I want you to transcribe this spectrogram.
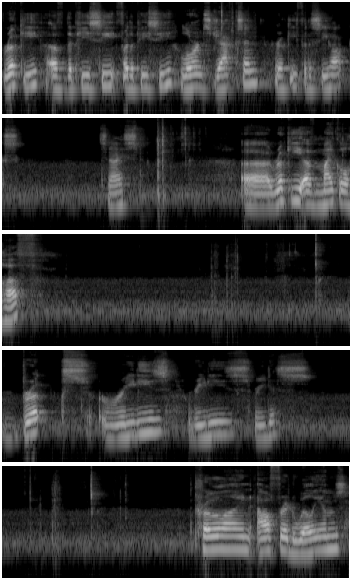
Rookie of the PC for the PC, Lawrence Jackson, rookie for the Seahawks. It's nice. Uh, rookie of Michael Huff. Brooks Reedies, Reedies, Reedis. Proline Alfred Williams.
